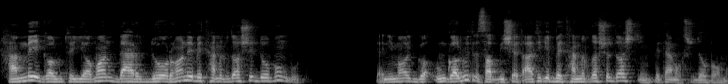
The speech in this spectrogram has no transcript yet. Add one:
همه گالوت یامان در دوران به تمیقداش دوم بود. یعنی ما اون گالوت حساب میشه تا که به تمیقداش داشتیم به تمیقداش دوم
